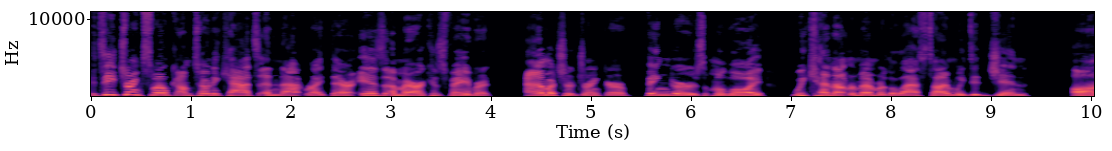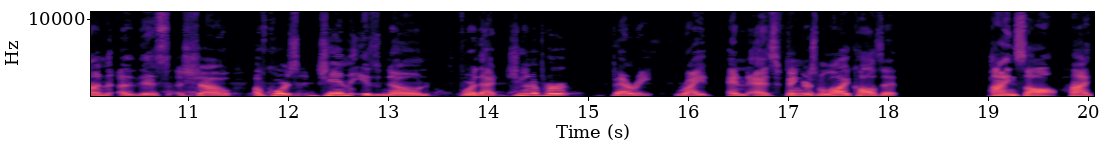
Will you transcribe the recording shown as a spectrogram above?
It's Eat, Drink, Smoke. I'm Tony Katz, and that right there is America's favorite amateur drinker, Fingers Malloy. We cannot remember the last time we did gin on uh, this show. Of course, gin is known for that juniper berry, right? And as Fingers Malloy calls it, pine sol. Pine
